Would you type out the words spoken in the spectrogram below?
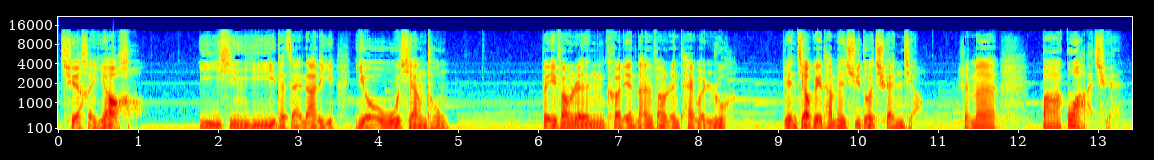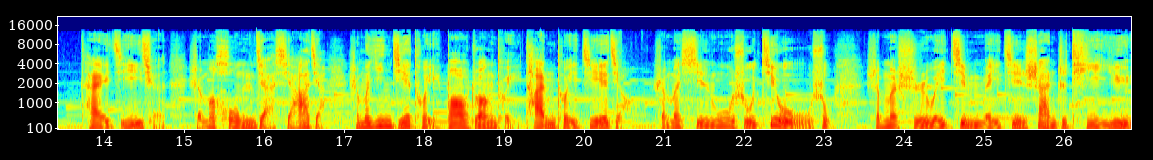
却很要好，一心一意的在那里有无相通。北方人可怜南方人太文弱，便教给他们许多拳脚，什么八卦拳、太极拳，什么洪家、侠家，什么阴截腿、抱桩腿、弹腿、截脚，什么新武术、旧武术，什么实为尽美尽善之体育，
